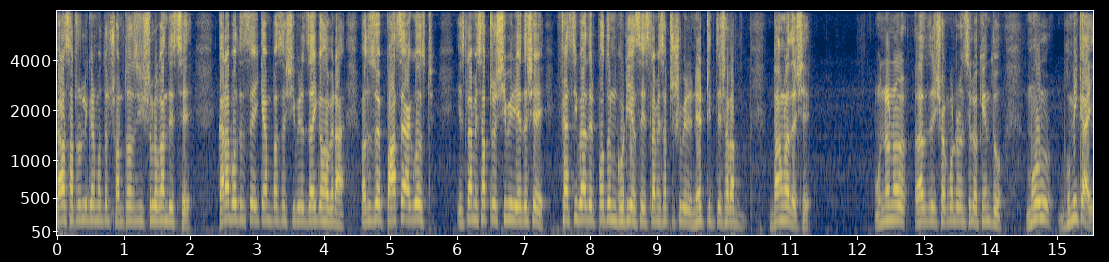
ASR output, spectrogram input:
কারা ছাত্রলীগের মতন সন্ত্রাসী স্লোগান দিচ্ছে? কারা বলতেছে এই ক্যাম্পাসে শিবিরের জায়গা হবে না? অথচ পাঁচই আগস্ট ইসলামী ছাত্র শিবির এদেশে ফ্যাসিবাদের পতন ঘটিয়েছে ইসলামী ছাত্র শিবিরের নেতৃত্বে সারা বাংলাদেশে। অন্যান্য রাজনৈতিক সংগঠন ছিল, কিন্তু মূল ভূমিকায়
